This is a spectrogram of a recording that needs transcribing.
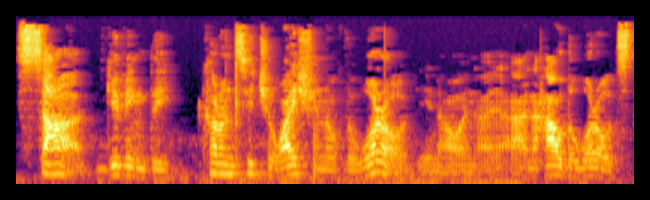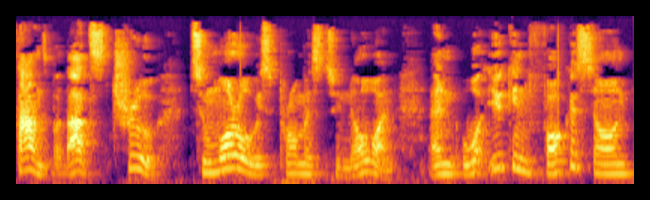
sad, giving the current situation of the world, you know, and, and how the world stands. But that's true. Tomorrow is promised to no one. And what you can focus on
